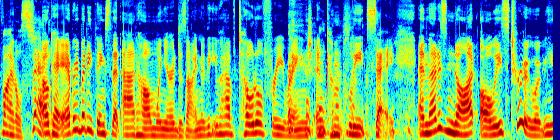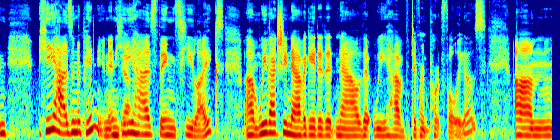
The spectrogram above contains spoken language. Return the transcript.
final say? Okay, everybody thinks that at home, when you're a designer, that you have total free range and complete say. And that is not always true. I mean, he has an opinion and he Yeah. has things he likes. Um, we've actually navigated it now that we have different portfolios. Um,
